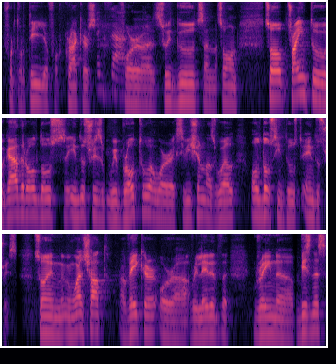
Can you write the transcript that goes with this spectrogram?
for tortilla, for crackers, Exactly. for uh, sweet goods and so on. So trying to gather all those industries, we brought to our exhibition as well all those indus- industries. So in, in one shot, a baker or a related grain uh, business,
